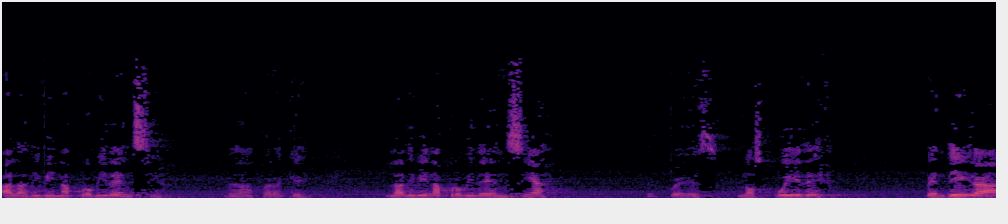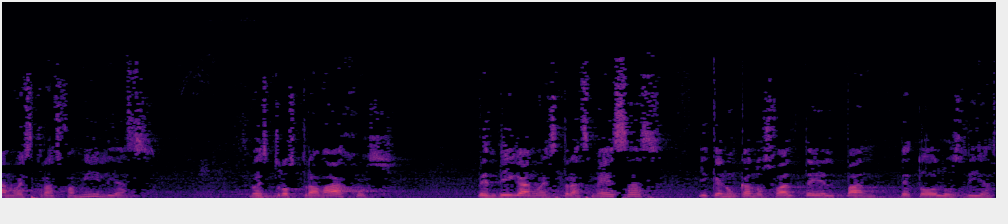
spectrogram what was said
a la divina providencia, Para que la divina providencia pues nos cuide, bendiga a nuestras familias, nuestros trabajos, bendiga nuestras mesas y que nunca nos falte el pan de todos los días,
